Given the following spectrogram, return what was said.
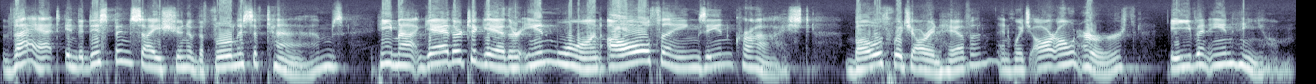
That in the dispensation of the fullness of times, he might gather together in one all things in Christ, both which are in heaven and which are on earth, even in him.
